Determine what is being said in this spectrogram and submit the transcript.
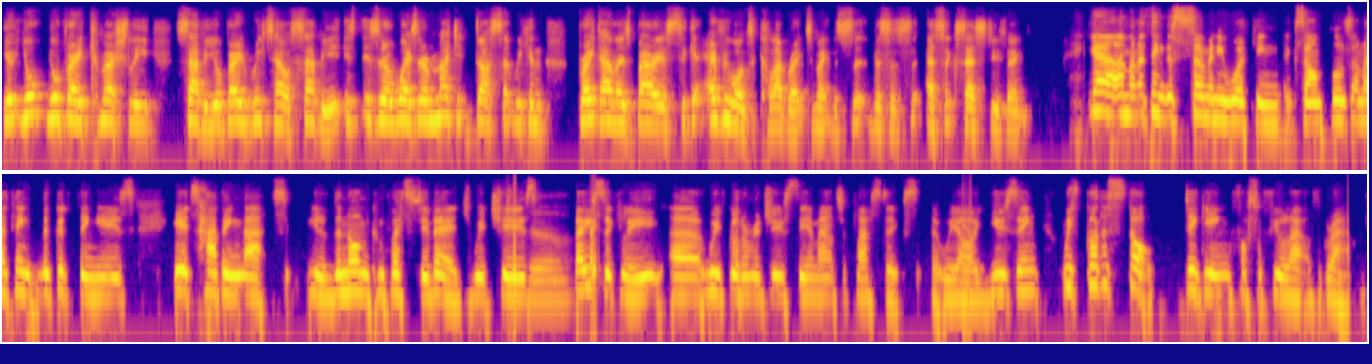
You're, you're, you're, very commercially savvy, you're very retail savvy. Is, is there a way, is there a magic dust that we can break down those barriers to get everyone to collaborate to make this, this a success, do you think? Yeah, I mean, I think there's so many working examples, and I think the good thing is it's having that, you know, the non-competitive edge, which is yeah. basically uh, we've got to reduce the amount of plastics that we are yeah. using. We've got to stop digging fossil fuel out of the ground.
